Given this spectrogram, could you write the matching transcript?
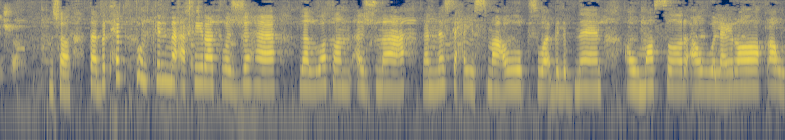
إن شاء الله إن شاء الله طيب بتحب تقول كلمة أخيرة توجهها للوطن أجمع للناس اللي حيسمعوك سواء بلبنان أو مصر أو العراق أو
